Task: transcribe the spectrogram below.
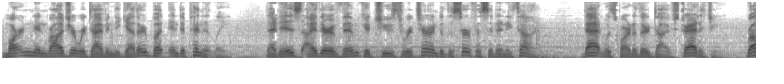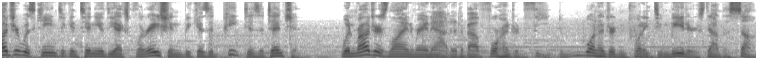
Martyn and Roger were diving together but independently. That is, either of them could choose to return to the surface at any time. That was part of their dive strategy. Roger was keen to continue the exploration because it piqued his attention. When Roger's line ran out at about 400 feet, 122 meters down the sump,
